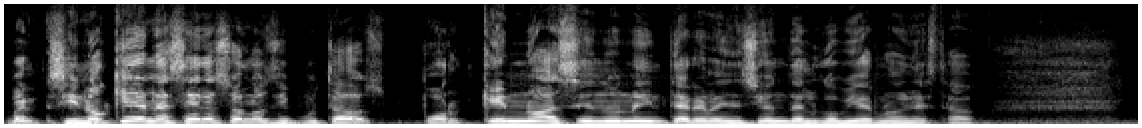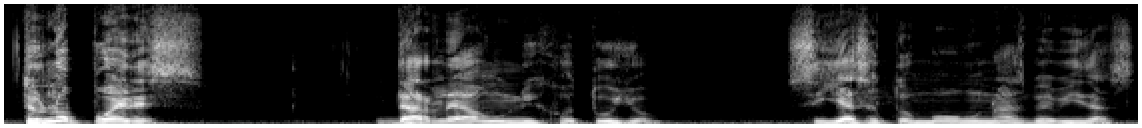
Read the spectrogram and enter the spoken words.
Bueno, si no quieren hacer eso los diputados, ¿por qué no hacen una intervención del gobierno del Estado? Tú no puedes darle a un hijo tuyo, si ya se tomó unas bebidas,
